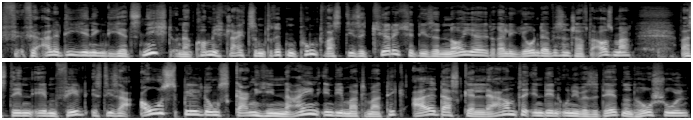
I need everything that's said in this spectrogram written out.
für alle diejenigen, die jetzt nicht, und dann komme ich gleich zum dritten Punkt, was diese Kirche, diese neue Religion der Wissenschaft ausmacht, was denen eben fehlt, ist dieser Ausbildungsgang hinein in die Mathematik, all das Gelernte in den Universitäten und Hochschulen.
